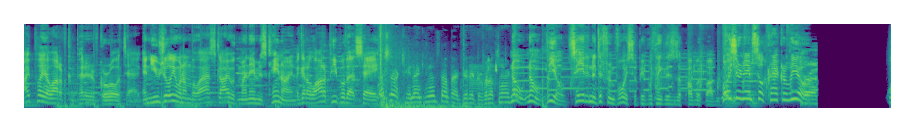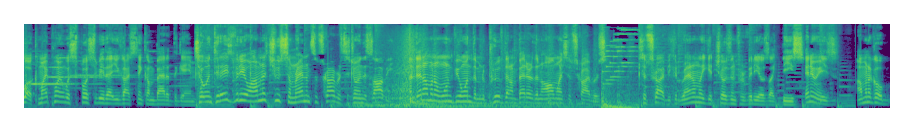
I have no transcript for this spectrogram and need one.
I play a lot of competitive Gorilla Tag, and usually when I'm the last guy with my name is K9, I get a lot of people that say, That's not K9. K9's not that good at Gorilla Tag. No, no, Leo, say it in a different voice so people think this is a public lobby. Why is your name still Cracker Leo? Look, my point was supposed to be that you guys think I'm bad at the game. So in today's video, I'm gonna choose some random subscribers to join this lobby. And then I'm gonna 1v1 them to prove that I'm better than all my subscribers. Subscribe, you could randomly get chosen for videos like these. Anyways, I'm gonna go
